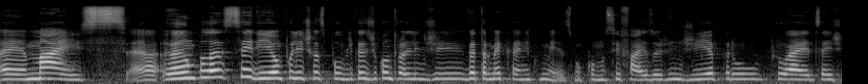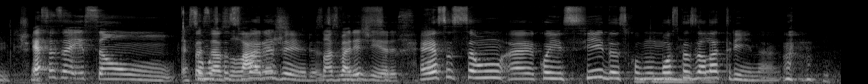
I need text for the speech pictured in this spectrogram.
é, mais é, ampla seriam políticas públicas de controle de vetor mecânico mesmo, como se faz hoje em dia para o Aedes aegypti. Essas aí são essas são moscas varejeiras. São as varejeiras. Isso. Essas são é, conhecidas como Muito moscas bonito. da latrina.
